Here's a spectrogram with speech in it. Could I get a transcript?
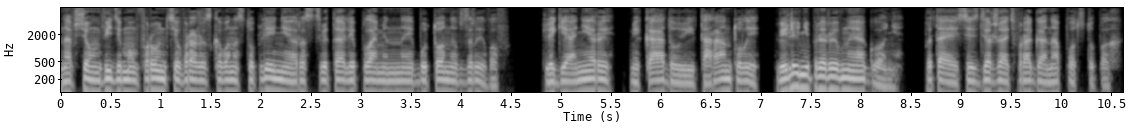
На всем видимом фронте вражеского наступления расцветали пламенные бутоны взрывов. Легионеры, Микаду и Тарантулы вели непрерывный огонь, пытаясь сдержать врага на подступах.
